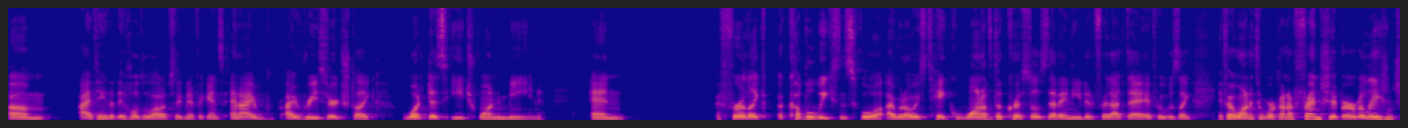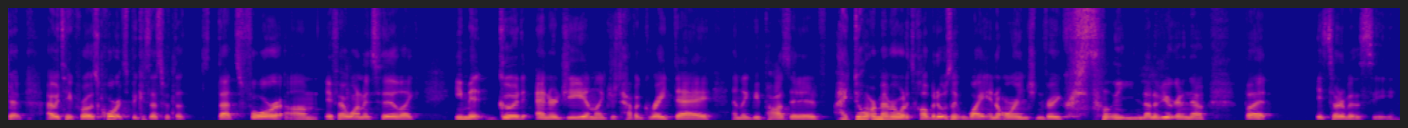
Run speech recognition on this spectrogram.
um i think that they hold a lot of significance and i i researched like what does each one mean? And for like a couple weeks in school, I would always take one of the crystals that I needed for that day. If it was like if I wanted to work on a friendship or a relationship, I would take rose quartz because that's what the, that's for. Um, if I wanted to like emit good energy and like just have a great day and like be positive, I don't remember what it's called, but it was like white and orange and very crystalline. None of you are gonna know, but it started with a C.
